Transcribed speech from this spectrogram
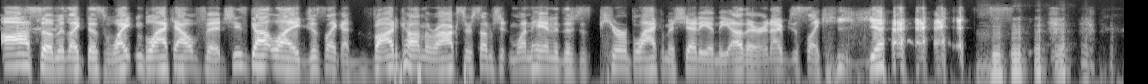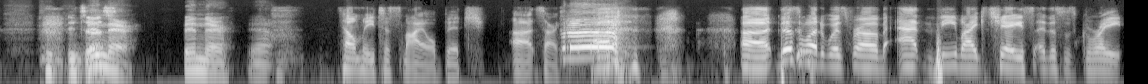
awesome in like this white and black outfit. She's got like just like a vodka on the rocks or some shit in one hand and there's just pure black machete in the other. And I'm just like, yes. It's Been us. there. Been there. Yeah. Tell me to smile, bitch. Uh, sorry. Uh, uh, this one was from at the Mike Chase, and this was great.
